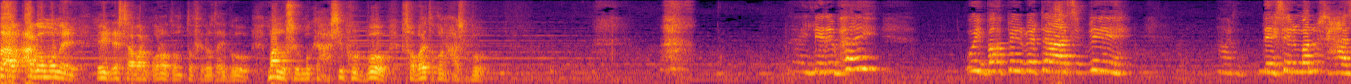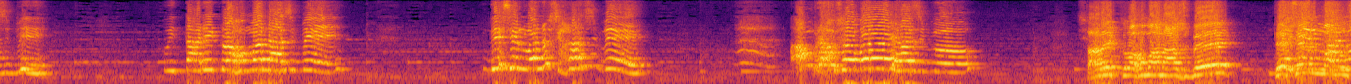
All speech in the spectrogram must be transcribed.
তার আগমনে এই দেশে আবার গণতন্ত্র ফেরত আইব। মানুষের মুখে হাসি ফুটবো, সবাই তখন হাসবো। ভাই, ওই বাপের বেটা আসবে। দেশের মানুষ হাসবে ওই তারেক রহমান আসবে। দেশের মানুষ হাসবে আমরাও সবাই হাসবো তারেক রহমান আসবে দেশের মানুষ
